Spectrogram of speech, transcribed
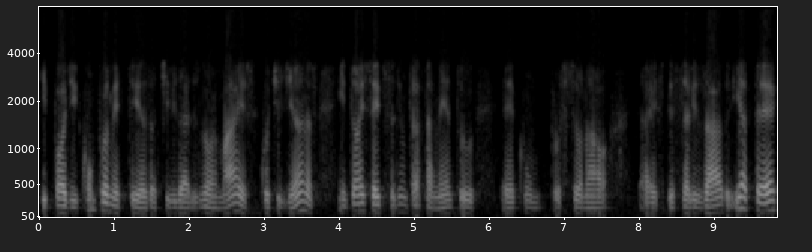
que pode comprometer as atividades normais, cotidianas, então isso aí precisa de um tratamento é, com um profissional é, especializado e até,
